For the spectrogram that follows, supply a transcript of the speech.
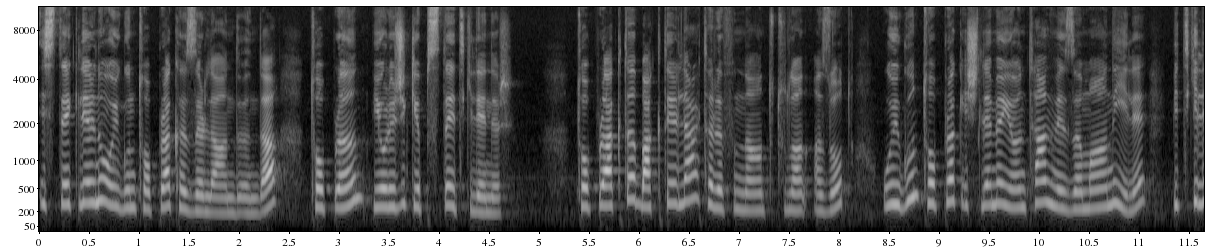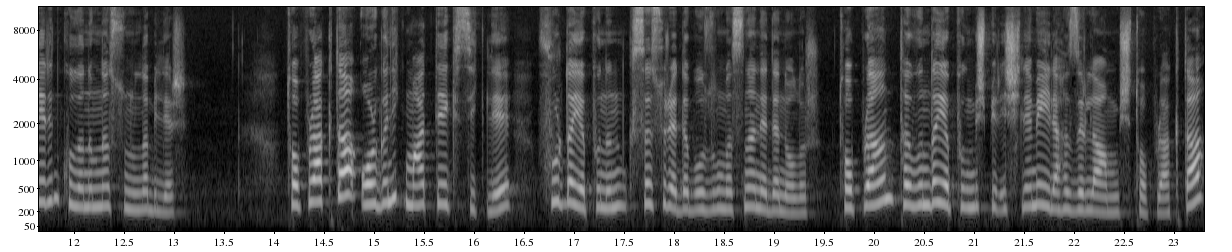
isteklerine uygun toprak hazırlandığında toprağın biyolojik yapısı da etkilenir. Toprakta bakteriler tarafından tutulan azot, uygun toprak işleme yöntem ve zamanı ile bitkilerin kullanımına sunulabilir. Toprakta organik madde eksikliği, furda yapının kısa sürede bozulmasına neden olur. Toprağın tavında yapılmış bir işleme ile hazırlanmış toprakta,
